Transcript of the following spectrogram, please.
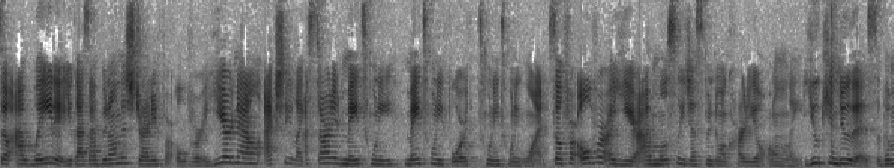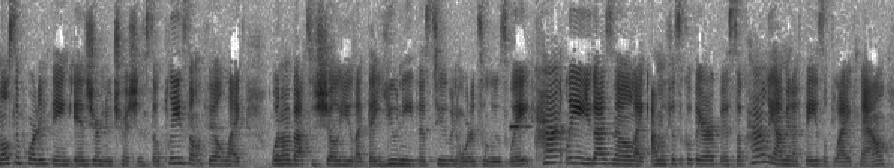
So I waited, you guys, I've been on this journey for over a year now. Actually, like I started May 20, May 24th, 2021. So for over a year, I've mostly just been doing cardio only. You can do this. The most important thing is your nutrition. So please don't feel like what I'm about to show you like that you need this too in order to lose weight. Currently, you guys know like I'm a physical therapist. So currently I'm in a phase of life now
